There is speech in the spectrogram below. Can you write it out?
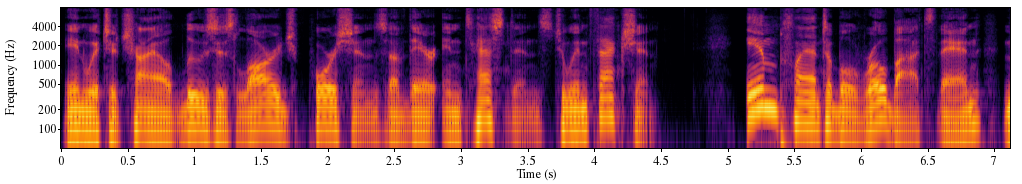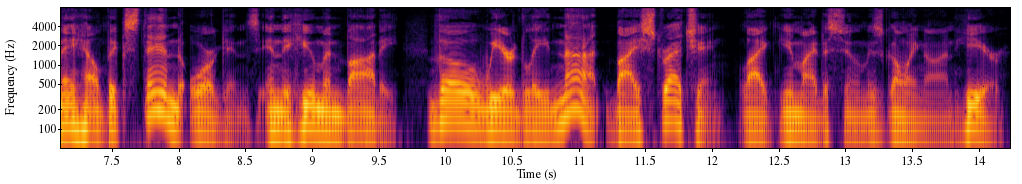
in which a child loses large portions of their intestines to infection. Implantable robots, then, may help extend organs in the human body, though weirdly not by stretching, like you might assume is going on here.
